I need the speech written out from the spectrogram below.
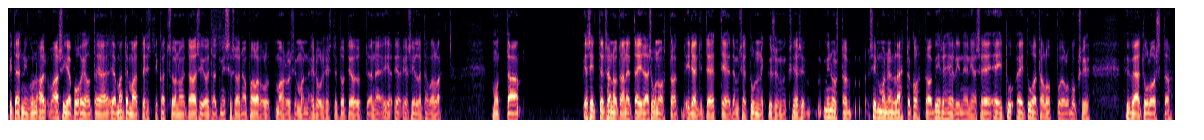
pitäisi niin kuin asiapohjalta ja, ja matemaattisesti katsoa noita asioita, että missä saadaan palvelut mahdollisimman edullisesti toteutettua ja, ja, ja sillä tavalla. Mutta ja sitten sanotaan, että ei saisi unohtaa identiteettiä ja tämmöisiä tunnekysymyksiä. Se, minusta semmoinen lähtökohta on virheellinen ja se ei, tu, ei tuota loppujen lopuksi hyvää tulosta –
